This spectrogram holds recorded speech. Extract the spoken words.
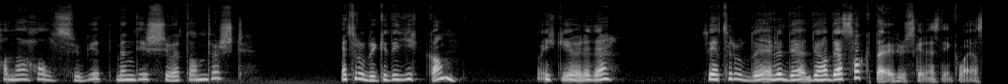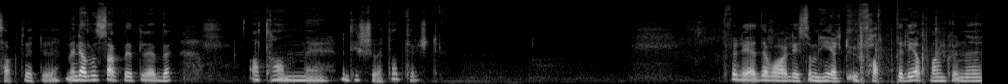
han er halshugget. Men de skjøt han først. Jeg trodde ikke det gikk an å ikke gjøre det. Så jeg trodde, eller det, det hadde jeg sagt jeg husker nesten ikke hva jeg har sagt, vet du. Men jeg hadde sagt det til Edde. At han eh, Men de skjøt han først. For det, det var liksom helt ufattelig at man kunne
